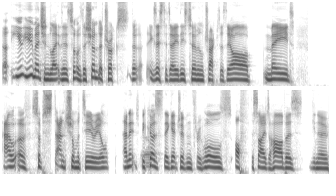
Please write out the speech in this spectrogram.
uh, you you mentioned like the sort of the shunter trucks that exist today. These terminal tractors, they are made out of substantial material. And it's because they get driven through walls off the sides of harbours, you know,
